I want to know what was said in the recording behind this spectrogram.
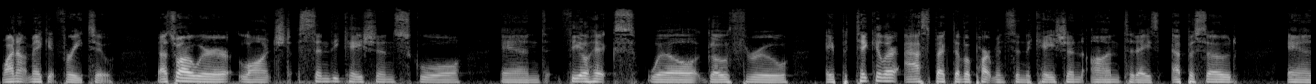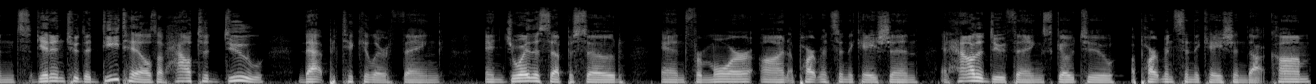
why not make it free too? That's why we launched Syndication School, and Theo Hicks will go through a particular aspect of apartment syndication on today's episode and get into the details of how to do that particular thing. Enjoy this episode. And for more on apartment syndication and how to do things, go to apartmentsyndication.com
